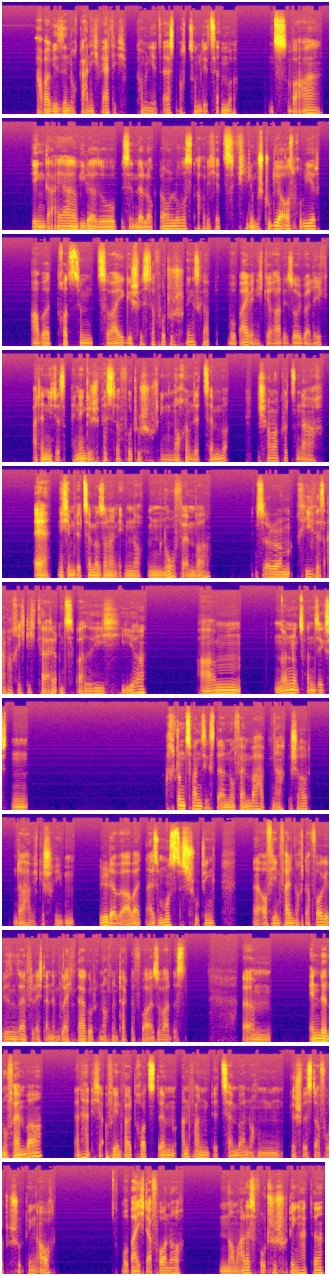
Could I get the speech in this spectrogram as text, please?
Aber wir sind noch gar nicht fertig. Wir kommen jetzt erst noch zum Dezember. Und zwar ging da ja wieder so bis in der Lockdown los. Da habe ich jetzt viel im Studio ausprobiert, aber trotzdem zwei Geschwister-Fotoshootings gehabt. Wobei, wenn ich gerade so überlege, war denn nicht das eine Geschwister-Fotoshooting noch im Dezember? Ich schau mal kurz nach. Äh, nicht im Dezember, sondern eben noch im November. Instagram-Archiv ist einfach richtig geil. Und zwar sehe ich hier am 29. 28. November habe ich nachgeschaut und da habe ich geschrieben, Bilder bearbeiten. Also muss das Shooting äh, auf jeden Fall noch davor gewesen sein, vielleicht an dem gleichen Tag oder noch einen Tag davor. Also war das ähm, Ende November dann hatte ich auf jeden Fall trotzdem Anfang Dezember noch ein Geschwister-Fotoshooting auch. Wobei ich davor noch ein normales Fotoshooting hatte.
